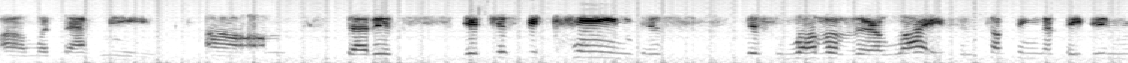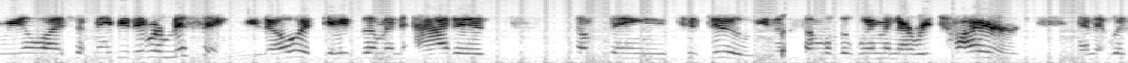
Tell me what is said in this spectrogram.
um, what that means. Um, that it's it just became this this love of their life and something that they didn't realize that maybe they were missing. You know, it gave them an added something to do. You know, some of the women are retired, and it was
